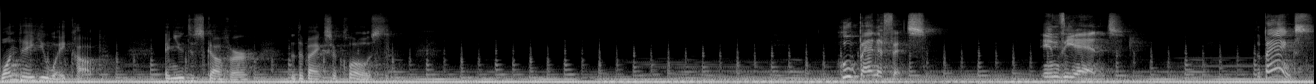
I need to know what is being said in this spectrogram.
One day you wake up and you discover that the banks are closed. Who benefits in the end? The banks.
